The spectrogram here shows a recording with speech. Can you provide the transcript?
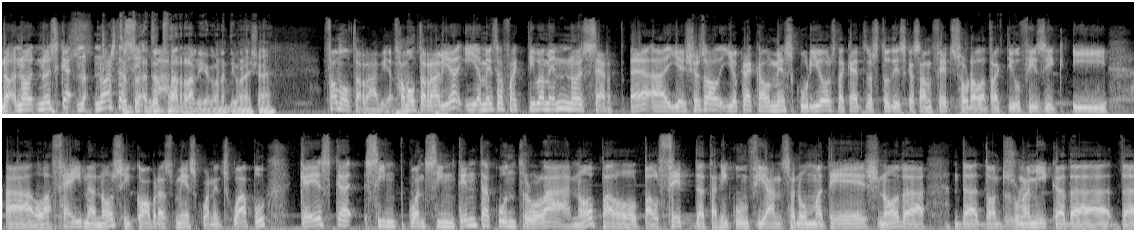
No, no, no és que... No, no has de ser a tot guapo. fa ràbia quan et diuen això, eh? Fa molta ràbia, fa molta ràbia i a més efectivament no és cert. Eh? Uh, I això és el, jo crec que el més curiós d'aquests estudis que s'han fet sobre l'atractiu físic i uh, la feina, no? si cobres més quan ets guapo, que és que quan s'intenta controlar no? pel, pel fet de tenir confiança en un mateix, no? de, de, doncs una mica de, de,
